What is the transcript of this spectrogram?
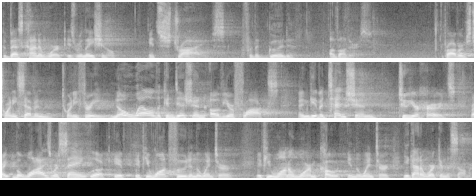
The best kind of work is relational, it strives for the good of others. Proverbs 27 23. Know well the condition of your flocks and give attention to your herds, right? The wise were saying, look, if, if you want food in the winter, if you want a warm coat in the winter, you got to work in the summer.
